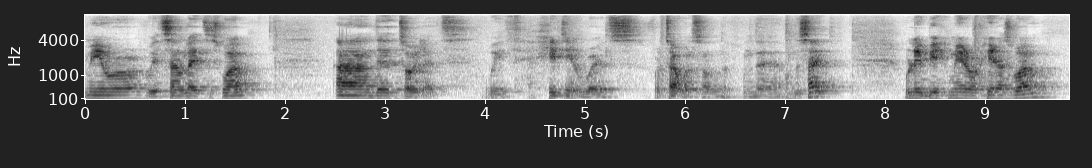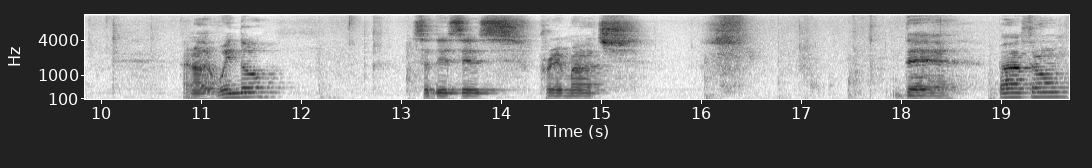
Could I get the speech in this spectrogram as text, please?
mirror with some lights as well, and the toilet with heating rails for towels on the, on the, on the side. Really big mirror here as well. Another window. So this is pretty much the bathroom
